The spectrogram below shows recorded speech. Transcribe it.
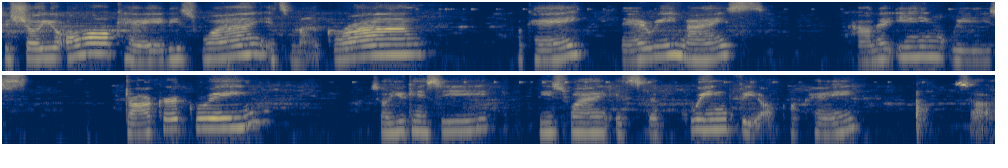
to show you, oh, okay, this one, it's my ground. Okay, very nice. Color in with darker green. So you can see this one is the green field, okay? So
